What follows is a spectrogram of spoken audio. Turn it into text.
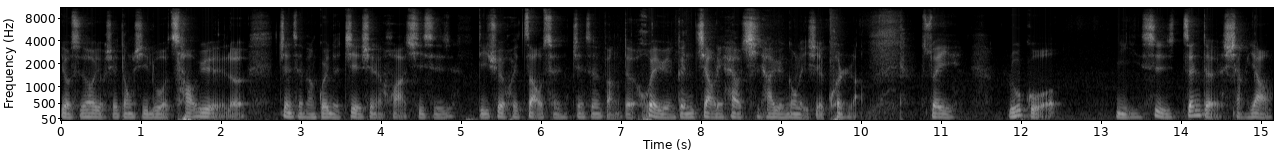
有时候有些东西如果超越了健身房规定的界限的话，其实的确会造成健身房的会员跟教练还有其他员工的一些困扰。所以，如果你是真的想要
